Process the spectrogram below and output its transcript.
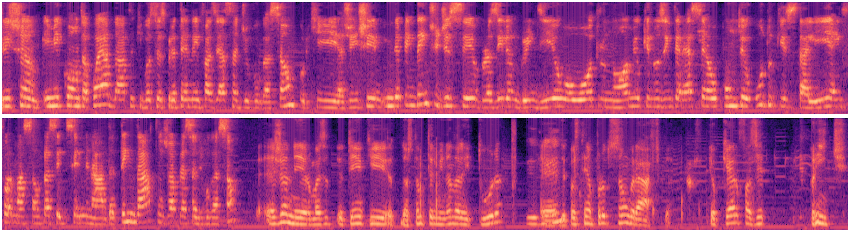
Christian, e me conta, qual é a data que vocês pretendem fazer essa divulgação? Porque a gente, independente de ser Brazilian Green Deal ou outro nome, o que nos interessa é o conteúdo que está ali, a informação para ser disseminada. Tem data já para essa divulgação? É janeiro, mas eu tenho que. Nós estamos terminando a leitura, uhum. é, depois tem a produção gráfica. Eu quero fazer print,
